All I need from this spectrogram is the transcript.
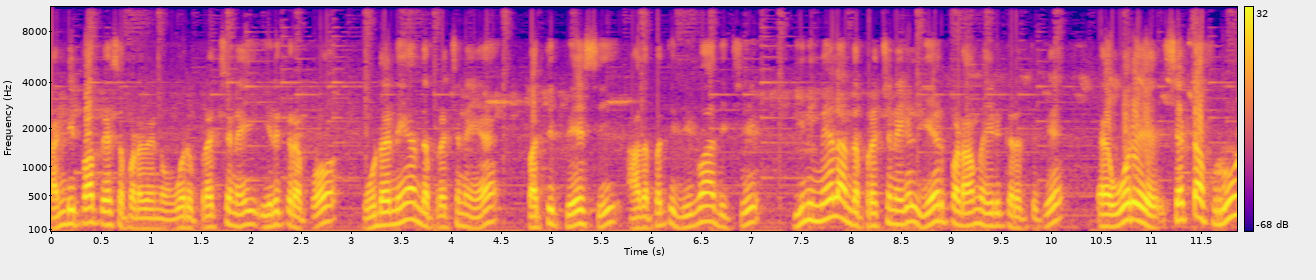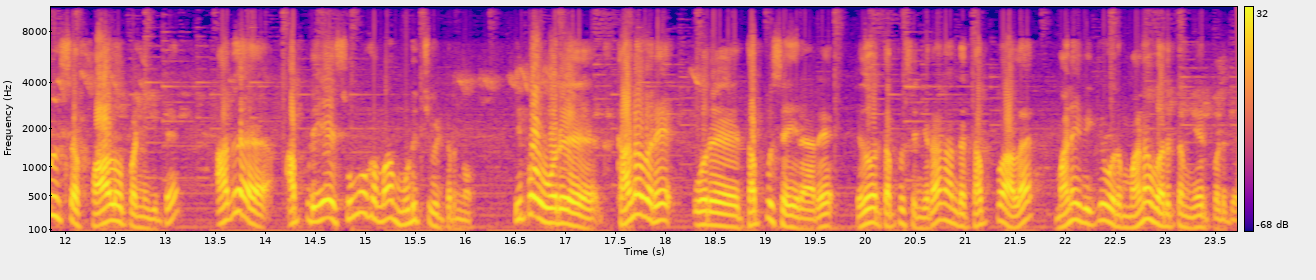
கண்டிப்பாக பேசப்பட வேண்டும். ஒரு பிரச்சனை இருக்கிறப்போ உடனே அந்த பிரச்சனையை பற்றி பேசி அதை பற்றி விவாதித்து இனிமேல் அந்த பிரச்சனைகள் ஏற்படாமல் இருக்கிறதுக்கு ஒரு செட் ஆஃப் ரூல்ஸை ஃபாலோ பண்ணிக்கிட்டு அதை அப்படியே சுமூகமாக முடிச்சு விட்டுறணும். இப்போ ஒரு கணவரே ஒரு தப்பு செய்கிறாரு ஏதோ ஒரு தப்பு செஞ்சுறாரு அந்த தப்பால் மனைவிக்கு ஒரு மன வருத்தம் ஏற்படுது.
